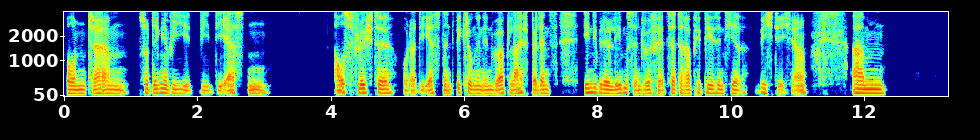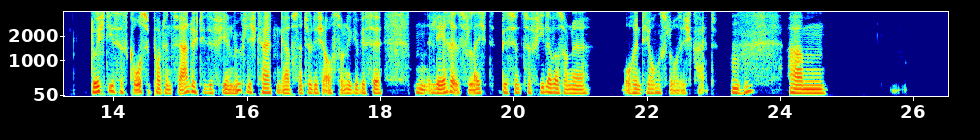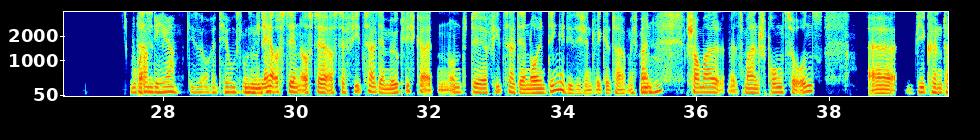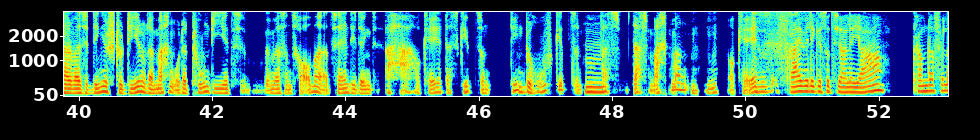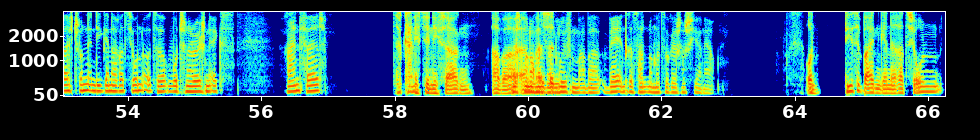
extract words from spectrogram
und ähm, so Dinge wie, wie die ersten Ausflüchte oder die ersten Entwicklungen in Work-Life-Balance, individuelle Lebensentwürfe etc. pp. sind hier wichtig. Ja. Ähm, durch dieses große Potenzial, durch diese vielen Möglichkeiten gab es natürlich auch so eine gewisse hm, Lehre ist vielleicht ein bisschen zu viel, aber so eine Orientierungslosigkeit. Mhm. Ähm, wo das, kamen die her, diese Orientierungslosigkeit? Nee, aus, den, aus, der, aus der Vielzahl der Möglichkeiten und der Vielzahl der neuen Dinge, die sich entwickelt haben. Ich meine, mhm. schau mal, jetzt mal ein Sprung zu uns. Äh, wir können teilweise Dinge studieren oder machen oder tun, die jetzt, wenn wir es unserer Oma erzählen, die denkt, aha, okay, das gibt's und den Beruf gibt's und mhm. was, das macht man? Mhm, okay. Dieses freiwillige soziale Jahr kam da vielleicht schon in die Generation, also wo Generation X reinfällt. Das kann ich dir nicht sagen. Aber, Müssen wir nochmal ähm, überprüfen, aber wäre interessant nochmal zu recherchieren, ja. Und diese beiden Generationen,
